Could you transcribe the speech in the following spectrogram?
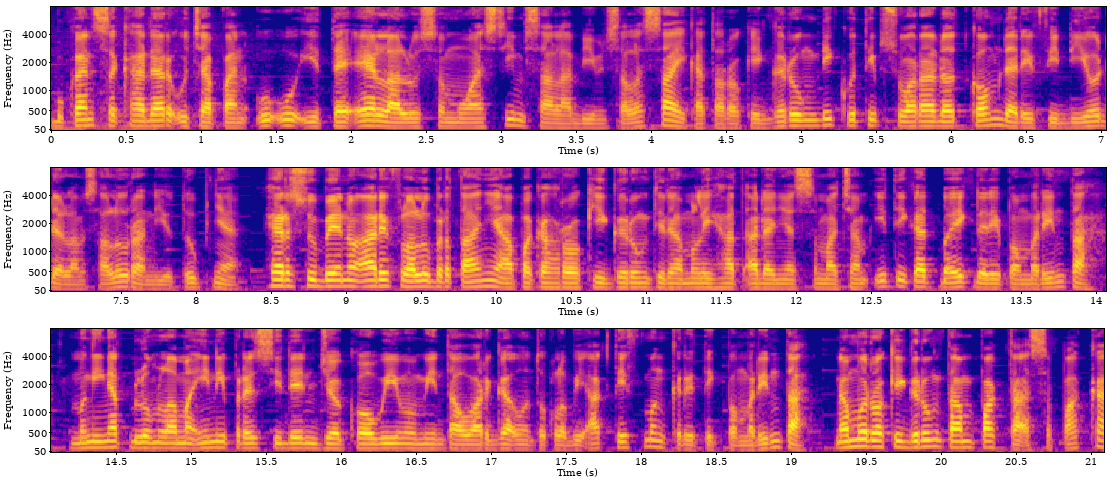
Bukan sekadar ucapan UU ITE lalu semua simsalabim selesai, kata Rocky Gerung dikutip suara.com dari video dalam saluran YouTube-nya. Hersubeno Arif lalu bertanya apakah Rocky Gerung tidak melihat adanya semacam itikat baik dari pemerintah. Mengingat belum lama ini Presiden Jokowi meminta warga untuk lebih aktif mengkritik pemerintah. Namun Rocky Gerung tampak tak sepakat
